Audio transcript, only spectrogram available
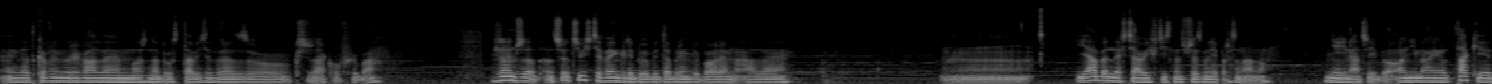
Dodatkowym rywalem można by ustawić od razu krzyżaków chyba. Myślałem, że znaczy, oczywiście Węgry byłyby dobrym wyborem, ale mm, ja będę chciał ich wcisnąć przez Unię Personalną. Nie inaczej, bo oni mają takie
